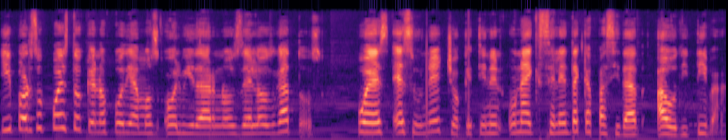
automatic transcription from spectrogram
Y por supuesto que no podíamos olvidarnos de los gatos, pues es un hecho que tienen una excelente capacidad auditiva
